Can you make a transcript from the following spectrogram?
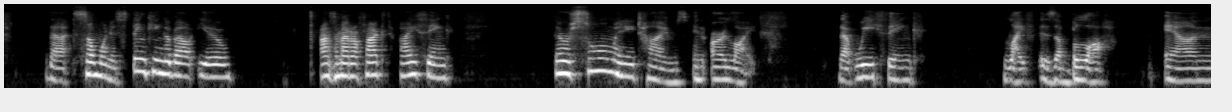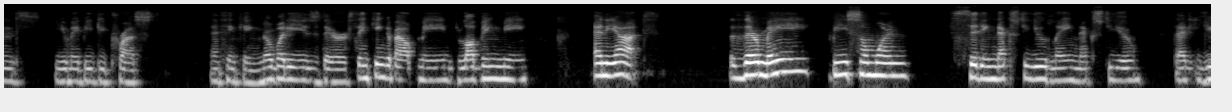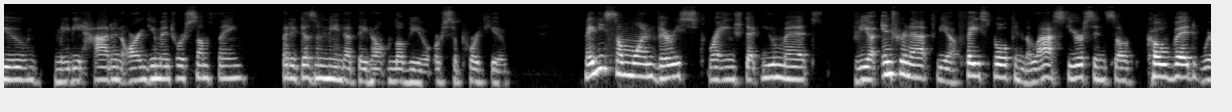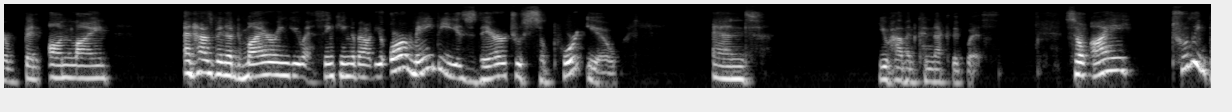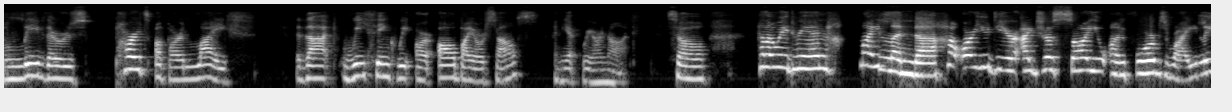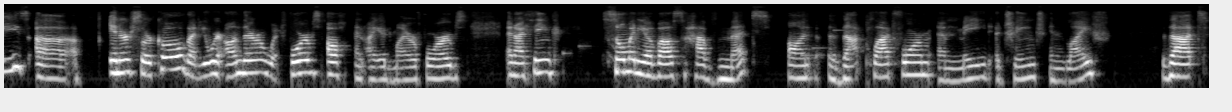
that someone is thinking about you. As a matter of fact, I think there are so many times in our life that we think life is a blah and you may be depressed and thinking nobody is there thinking about me, loving me. And yet there may be someone sitting next to you, laying next to you, that you maybe had an argument or something, but it doesn't mean that they don't love you or support you maybe someone very strange that you met via internet, via Facebook in the last year since of COVID, we've been online and has been admiring you and thinking about you, or maybe is there to support you and you haven't connected with. So I truly believe there's parts of our life that we think we are all by ourselves and yet we are not. So, hello, Adrian. My Linda, how are you, dear? I just saw you on Forbes Riley's uh, inner circle that you were on there with Forbes. Oh, and I admire Forbes. And I think so many of us have met on that platform and made a change in life that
